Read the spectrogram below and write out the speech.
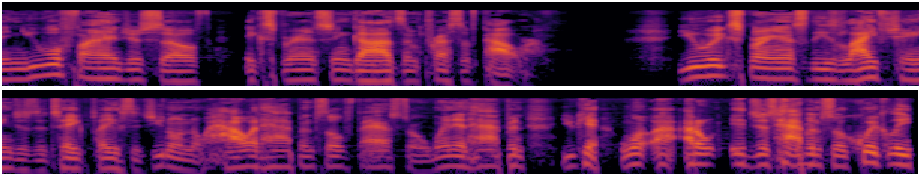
then you will find yourself experiencing God's impressive power. You will experience these life changes that take place that you don't know how it happened so fast or when it happened. You can't, well, I don't, it just happened so quickly.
